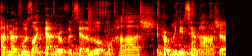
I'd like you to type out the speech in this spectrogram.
I don't know if it was like that or if it sounded a lot more harsh. It probably did sound harsher.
